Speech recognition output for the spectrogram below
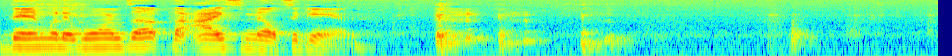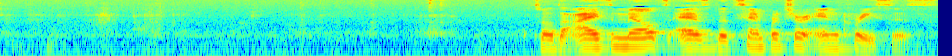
Then, when it warms up, the ice melts again. So the ice melts as the temperature increases.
